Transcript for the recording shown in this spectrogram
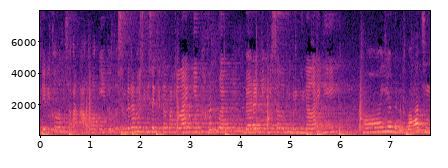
Jadi kalau misalkan amplop itu tuh sebenarnya masih bisa kita pakai lagi, bahkan buat barang yang bisa lebih berguna lagi. Oh iya bener banget sih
